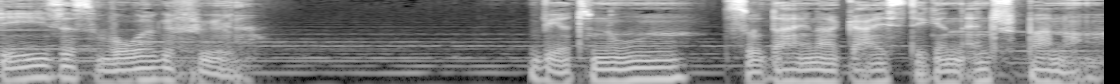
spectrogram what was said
Dieses Wohlgefühl wird nun zu deiner geistigen Entspannung.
